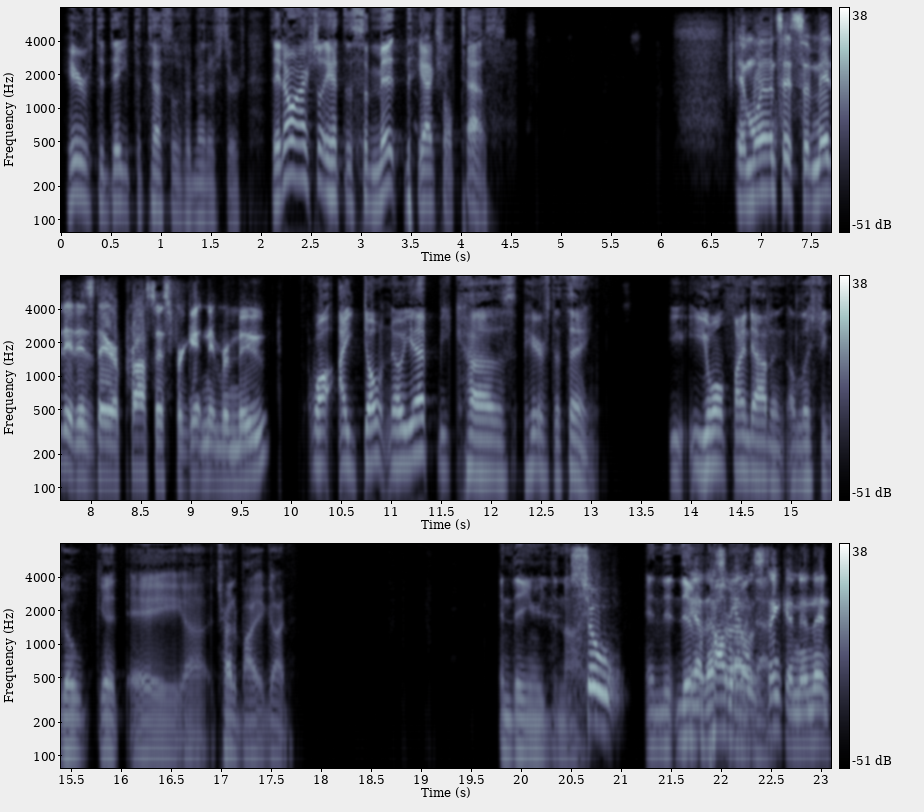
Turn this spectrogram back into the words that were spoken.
Here's the date the test was administered. They don't actually have to submit the actual test. And once it's submitted, is there a process for getting it removed? Well, I don't know yet because here's the thing: you you won't find out unless you go get a uh, try to buy a gun, and then you deny. So and th- yeah, that's what I was that. thinking. And then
